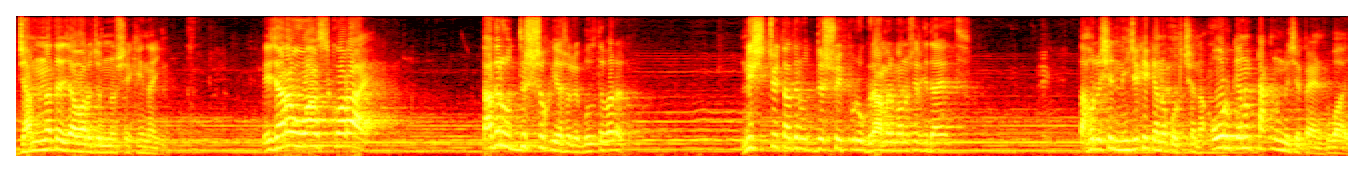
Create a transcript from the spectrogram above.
জান্নাতে যাওয়ার জন্য শেখে নাই। এই যারা ওয়াজ করায়, তাদের উদ্দেশ্য কি আসলে বলতে পারেন? নিশ্চয়ই তাদের উদ্দেশ্য পুরো গ্রামের মানুষের হৃদায়ত। তাহলে সে নিজেকে কেন করছে না? ওর কেন টাকনুর নিচে প্যান্ট? ওয়াই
